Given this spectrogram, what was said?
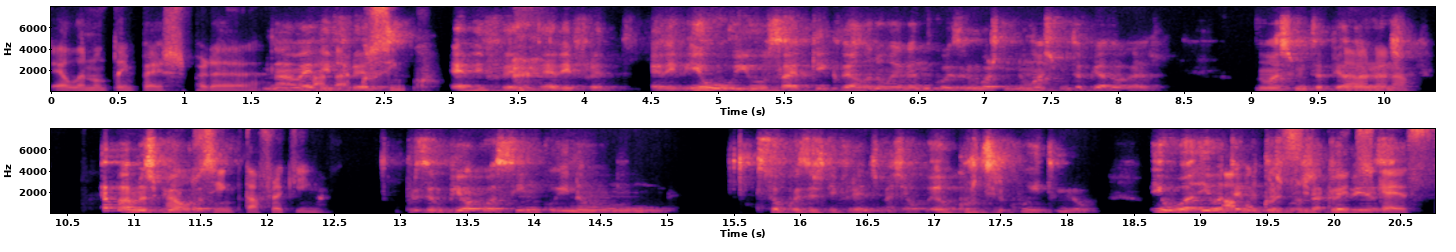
ela não tem pés para, não, é para andar com cinco. É diferente, é diferente. É diferente. E, o, e o sidekick dela não é grande coisa, não, gosto, não acho muita piada ao gajo. Não acho muita piada não, ao gajo. Não, não. Epá, mas pior não, o 5 está fraquinho. Por exemplo, pior que o 5 e não são coisas diferentes, mas é o, é o curto-circuito, meu Eu, eu até ah, meto as mãos à cabeça. Esquece.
